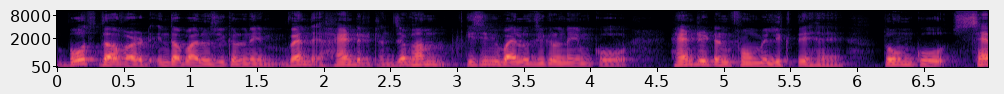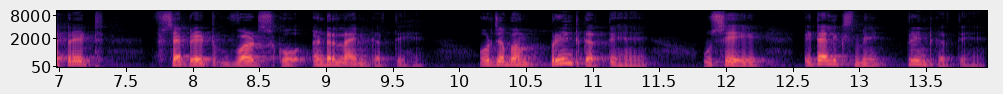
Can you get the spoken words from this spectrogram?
both the word in the biological name when hand written जब हम किसी भी बायोलॉजिकल नेम को हैंड रिटन फॉर्म में लिखते हैं तो उनको सेपरेट सेपरेट वर्ड्स को अंडरलाइन करते हैं। और जब हम प्रिंट करते हैं, उसे इटैलिक्स में प्रिंट करते हैं।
